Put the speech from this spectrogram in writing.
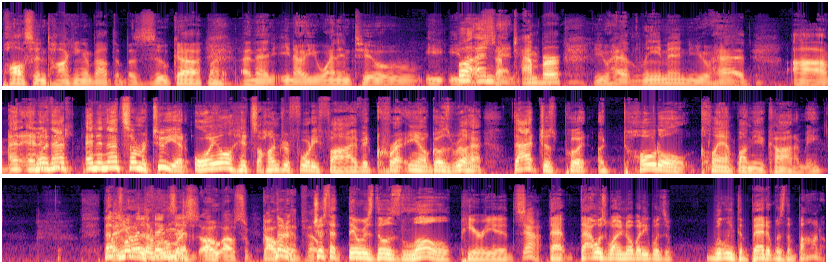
Paulson talking about the bazooka, Right. and then you know you went into you, you Well, know, and- and- September. you had Lehman. You had. Um, And, and Well, in I that think- and in that summer too, you had oil hits 145. It cra- you know goes real high. That just put a total clamp on the economy. That was and one of the, the things rumors. that, oh, oh, so go no, ahead, Phil. just that there was those lull periods. Yeah. That that was why nobody was willing to bet it was the bottom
